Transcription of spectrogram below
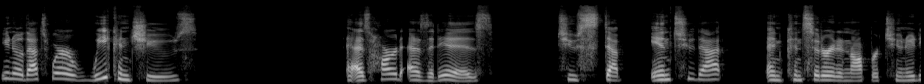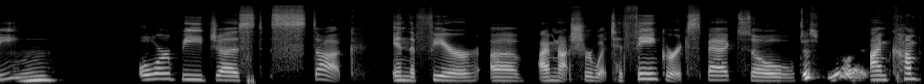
you know, that's where we can choose, as hard as it is, to step into that and consider it an opportunity Mm, or be just stuck in the fear of I'm not sure what to think or expect. So Just feel it. I'm com-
